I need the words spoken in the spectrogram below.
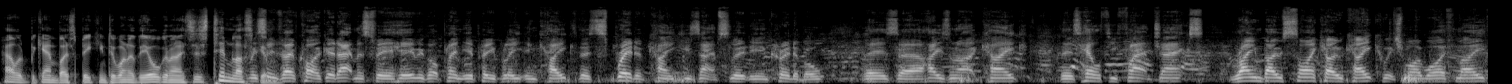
Howard began by speaking to one of the organisers, Tim We seem Luscombe. to have quite a good atmosphere here. We've got plenty of people eating cake. The spread of cake is absolutely incredible. There's uh, hazelnut cake, there's healthy flapjacks, rainbow psycho cake, which my wife made.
